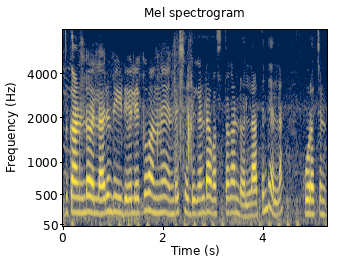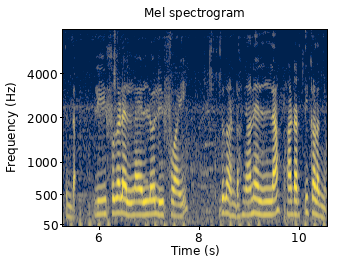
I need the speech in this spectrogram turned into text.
ഇത് കണ്ടോ? എല്ലാവരും വീഡിയോയിലേക്ക് വന്ന് എന്റെ ചെടികളുടെ അവസ്ഥ കണ്ടോ? എല്ലാത്തിന്റെ അല്ല കുറച്ചെണ്ണത്തിന്റെ. ലീഫുകളെല്ലാം യെല്ലോ ലീഫായി ഇത് കണ്ടോ? ഞാൻ എല്ലാം അടർത്തി കളഞ്ഞു.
